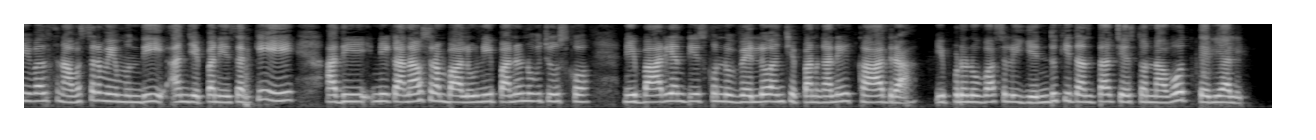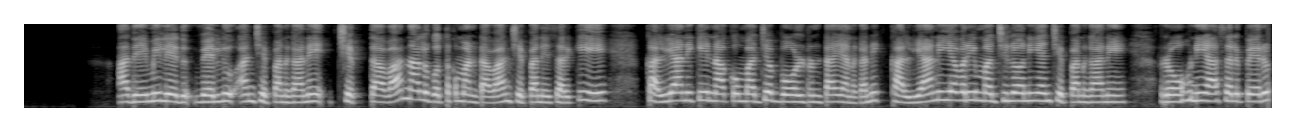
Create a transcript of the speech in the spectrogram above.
చేయవలసిన అవసరం ఏముంది? అని చెప్పనేసరికి అది నీకు అనవసరం బాలు నీ పని నువ్వు చూసుకో. నీ భార్యను తీసుకుని నువ్వు వెళ్ళు అని చెప్పాను కానీ కాదురా. ఇప్పుడు నువ్వు అసలు ఎందుకు ఇదంతా చేస్తున్నావో తెలియాలి. అదేమీ లేదు. వెళ్ళు అని చెప్పాను కానీ చెప్తావా? నాలుగు ఉతకమంటావా అని చెప్పనేసరికి కళ్యాణికి నాకు మధ్య బోల్డ్ ఉంటాయి అనగాని కళ్యాణి ఎవరి మధ్యలోని? అని చెప్పాను కానీ రోహిణి అసలు పేరు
